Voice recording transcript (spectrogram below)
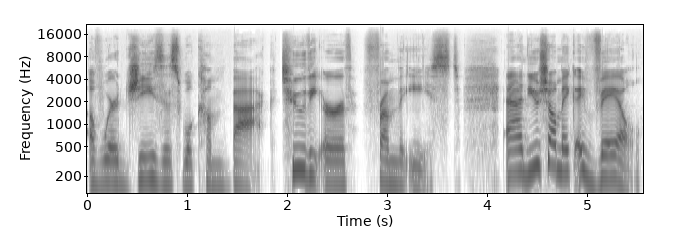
of where Jesus will come back to the earth from the east. And you shall make a veil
